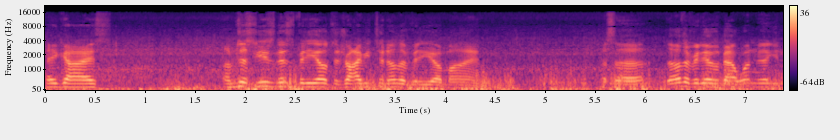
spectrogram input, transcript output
Hey guys, I'm just using this video to drive you to another video of mine. That's, uh, the other video is about 1 million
